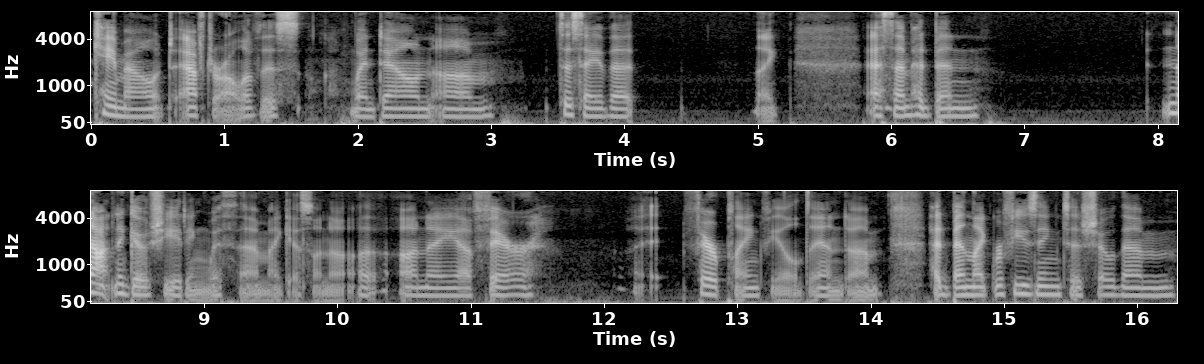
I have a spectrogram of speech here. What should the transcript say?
came out after all of this went down um, to say that like SM had been not negotiating with them I guess on a, a on a, a fair fair playing field and um, had been like refusing to show them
